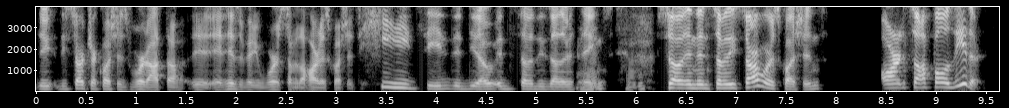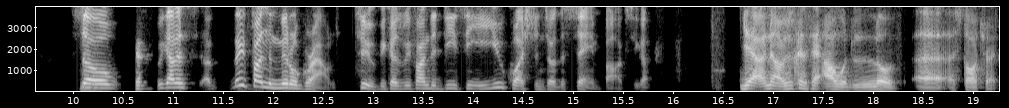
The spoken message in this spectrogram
these star trek questions were not the in his opinion were some of the hardest questions he'd seen you know in some of these other things. Mhm. so and then some of these star wars questions aren't softballs either so we got to uh, maybe find the middle ground too, because we find the DCEU questions are the same. Bogz, you got Yeah, no, I was just gonna say I would love uh, a Star Trek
